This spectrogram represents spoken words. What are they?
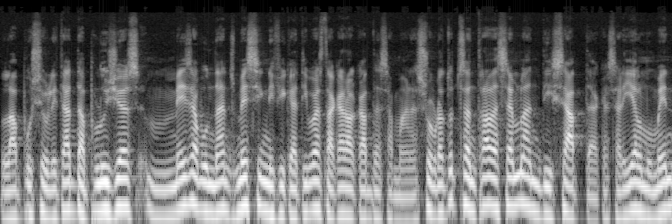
la possibilitat de pluges més abundants, més significatives de cara al cap de setmana. Sobretot centrada sembla en dissabte, que seria el moment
